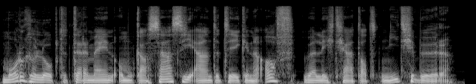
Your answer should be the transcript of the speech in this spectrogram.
Morgen loopt de termijn om cassatie aan te tekenen af. Wellicht gaat dat niet gebeuren.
